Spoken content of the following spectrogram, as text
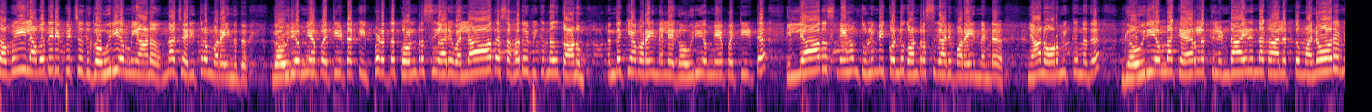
സഭയിൽ അവതരിപ്പിച്ചത് ഗൗരിയമ്മയാണ് എന്നാ ചരിത്രം പറയുന്നത്. ഗൗരിയമ്മയെ പറ്റിയിട്ടൊക്കെ ഇപ്പോഴത്തെ കോൺഗ്രസ്സുകാർ വല്ലാതെ സഹതപിക്കുന്നത് കാണും. എന്തൊക്കെയാ പറയുന്നല്ലേ? ഗൗരിയമ്മയെ പറ്റിയിട്ട് ഇല്ലാതെ സ്നേഹം തുളുമ്പിക്കൊണ്ട് കോൺഗ്രസ്സുകാർ പറയുന്നുണ്ട്. ഞാൻ ഓർമ്മിക്കുന്നത് ഗൗരിയമ്മ കേരളത്തിൽ ഉണ്ടായിരുന്ന കാലത്ത് മനോരമ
